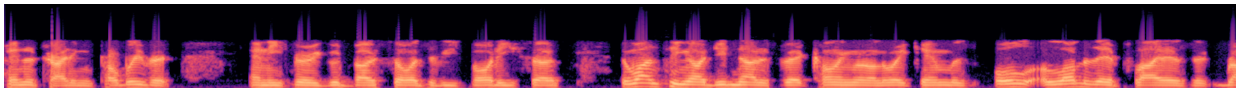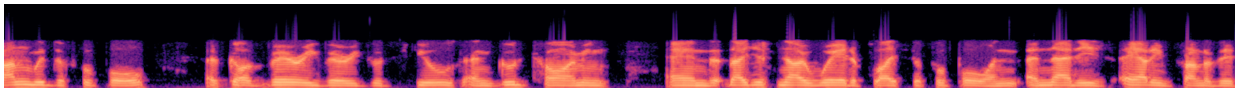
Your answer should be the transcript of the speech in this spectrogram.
penetrating probably. But and he's very good both sides of his body. So the one thing I did notice about Collingwood on the weekend was all a lot of their players that run with the football have got very very good skills and good timing, and they just know where to place the football, and and that is out in front of their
